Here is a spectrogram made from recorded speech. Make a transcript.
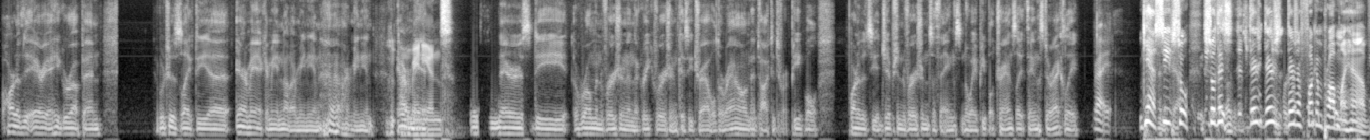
part of the area he grew up in, which is like the uh, Aramaic. I mean, not Armenian, Armenian. Aramaic. Armenians. There's the Roman version and the Greek version because he traveled around and talked to different people. Part of it's the Egyptian versions of things and the way people translate things directly. right. Yeah, see, so so that's there's there's there's a fucking problem I have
